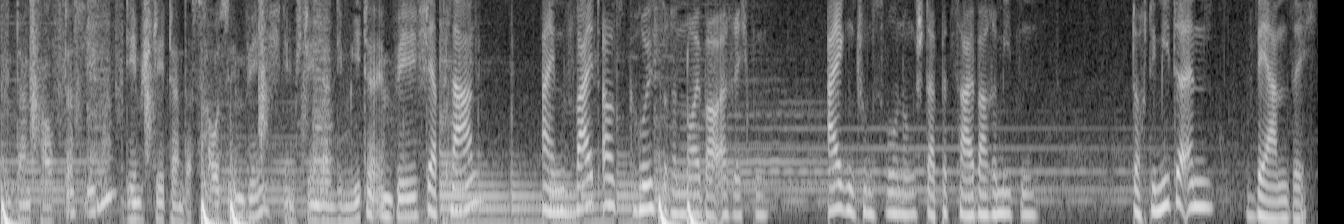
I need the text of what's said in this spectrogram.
Und dann kauft das jemand. Dem steht dann das Haus im Weg. Dem stehen dann die Mieter im Weg. Der Plan? Einen weitaus größeren Neubau errichten. Eigentumswohnungen statt bezahlbare Mieten. Doch die MieterInnen wehren sich.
